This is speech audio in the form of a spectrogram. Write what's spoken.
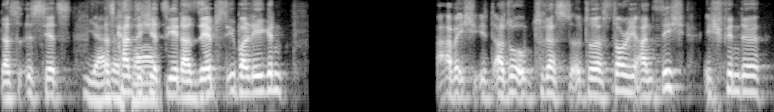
Das ist jetzt, ja, das, das, kann war... sich jetzt jeder selbst überlegen. Aber ich, also zu der, zu der Story an sich, ich finde,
